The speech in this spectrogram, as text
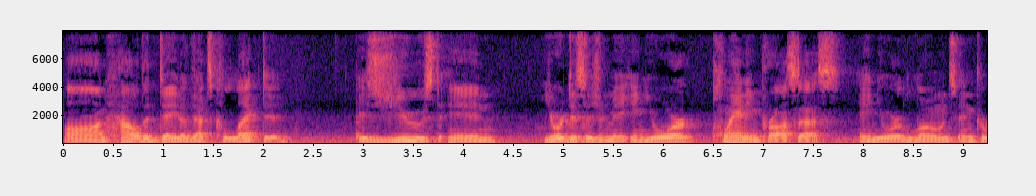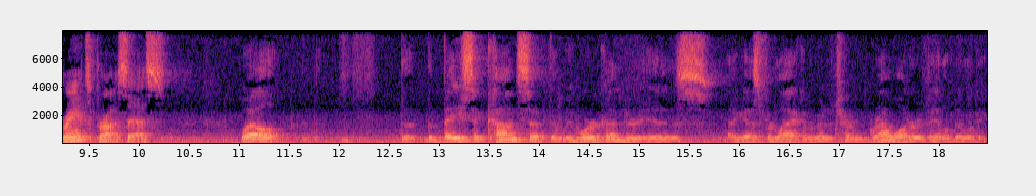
on how the data that's collected is used in your decision making, your planning process, and your loans and grants process? Well, the, the basic concept that we work under is, I guess, for lack of a better term, groundwater availability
